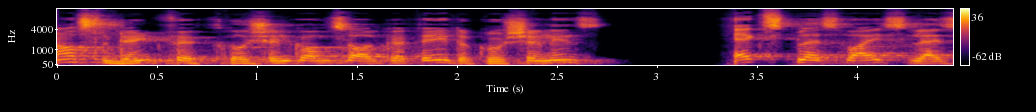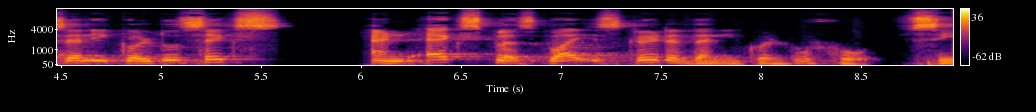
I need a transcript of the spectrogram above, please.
नाउ स्टूडेंट फिफ्थ क्वेश्चन को हम सॉल्व करते हैं. The question is x plus y is less than equal to six and x plus y is greater than equal to four see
